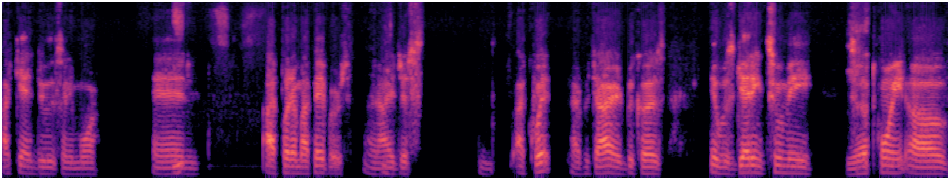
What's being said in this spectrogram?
i can't do this anymore. And i put in my papers and i just I quit. I retired because it was getting to me to the point of,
